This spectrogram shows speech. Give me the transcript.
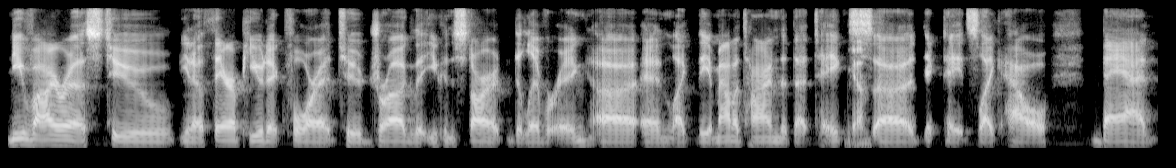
new virus to you know therapeutic for it to drug that you can start delivering uh, and like the amount of time that that takes yeah. uh, dictates like how bad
